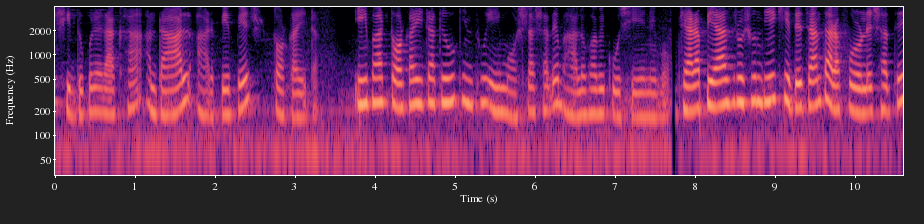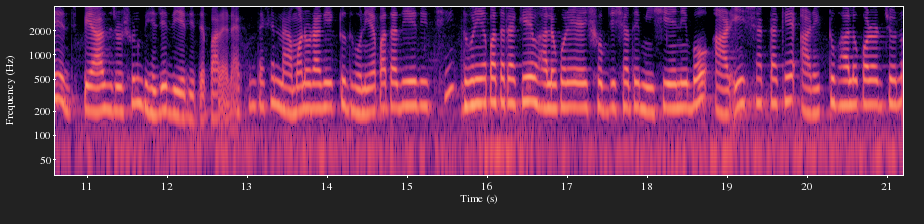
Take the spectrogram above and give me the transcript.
সিদ্ধ করে রাখা ডাল আর পেঁপের তরকারিটা। এইবার তরকারিটাকেও কিন্তু এই মশলার সাথে ভালোভাবে কষিয়ে নেব। যারা পেঁয়াজ, রসুন দিয়ে খেতে চান, তারা ফোড়নের সাথে পেঁয়াজ, রসুন ভেজে দিয়ে দিতে পারেন। এখন দেখেন নামানোর আগে একটু ধনিয়া পাতা দিয়ে দিচ্ছি। ধনিয়া পাতাটাকে ভালো করে সবজির সাথে মিশিয়ে নেব। আর এর স্বাদটাকে আর একটু ভালো করার জন্য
